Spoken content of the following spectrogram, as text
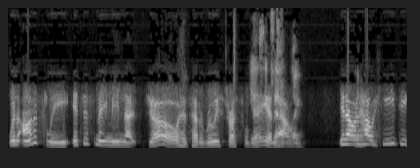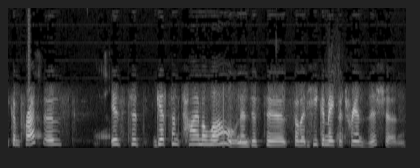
When honestly, it just may mean that Joe has had a really stressful yes, day exactly. and how you know and how he decompresses is to get some time alone and just to so that he can make the transition.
